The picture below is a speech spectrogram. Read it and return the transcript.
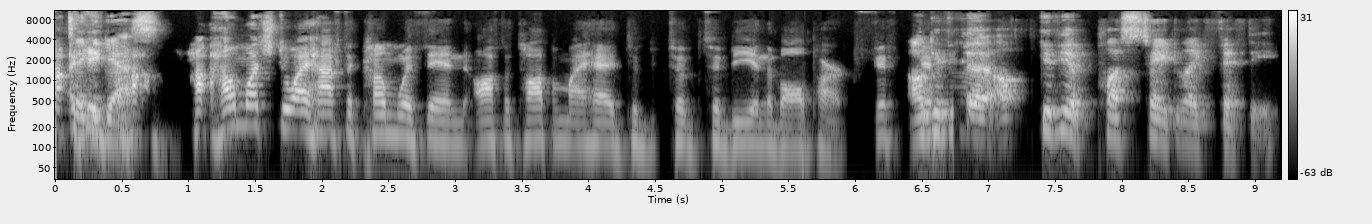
okay, a guess. How, how, much do I have to come within off the top of my head to to to be in the ballpark? 50, I'll give you a, I'll give you a plus take like fifty.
